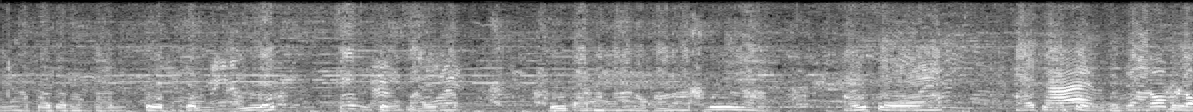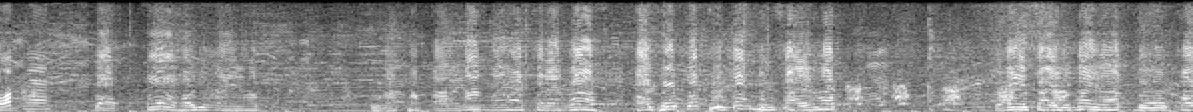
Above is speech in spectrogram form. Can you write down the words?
นี้นะครับเราจะทำการตรวจค้นรถต้องสงสัยครับ ดูการทำงานของเขานะครับเมื่อเขาเจอครับ เขาจะส่งสัญญาณดมเตือนรถไงบอกพ่อเขายังไงนะครับสุนัขทำการนั่งนะครับแสดงว่าเขาพบวัตถุต้องสงสัยนะครับจะแน่ใจหรือไม่นะครับ ดูเขา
